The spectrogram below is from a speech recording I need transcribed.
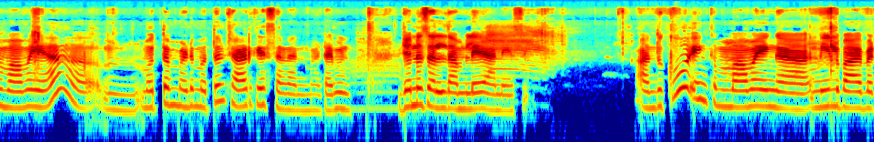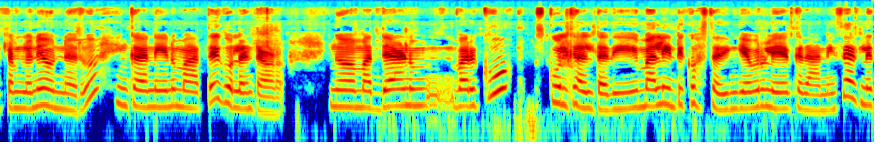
మా మామయ్య మొత్తం పడి మొత్తం చాటుకేస్తాడనమాట ఐ మీన్ జొన్న చల్దాంలే అనేసి. అందుకు ఇంకా మామ ఇంకా నీళ్ళు బాగా పెట్టడంలోనే ఉన్నారు. ఇంకా నేను మా అత్తయ్య గొల్లంటి రావడం. ఇంకా మధ్యాహ్నం వరకు స్కూల్కి వెళ్తుంది మళ్ళీ ఇంటికి వస్తుంది ఇంకెవరు లేరు కదా అనేసి అట్లే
